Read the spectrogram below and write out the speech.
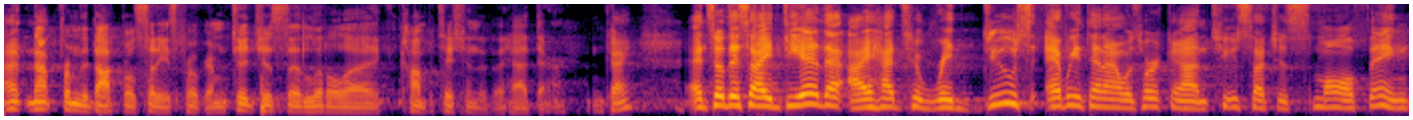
uh, not from the doctoral studies program, just a little uh, competition that they had there. Okay? And so, this idea that I had to reduce everything I was working on to such a small thing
